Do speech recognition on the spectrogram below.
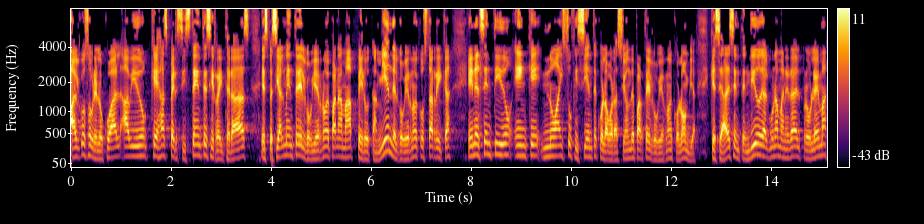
algo sobre lo cual ha habido quejas persistentes y reiteradas, especialmente del gobierno de Panamá, pero también del gobierno de Costa Rica, en el sentido en que no hay suficiente colaboración de parte del gobierno de Colombia, que se ha desentendido de alguna manera del problema,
